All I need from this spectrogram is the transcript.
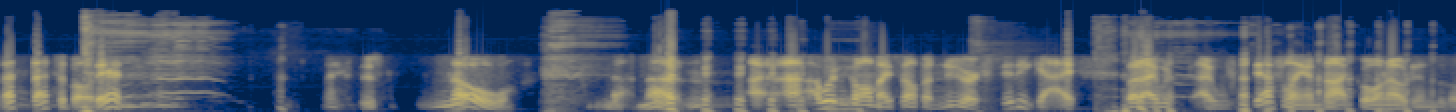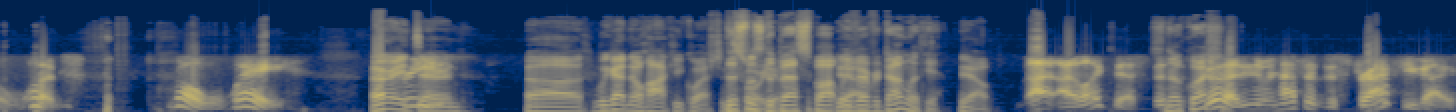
That that's about it. like, there's no. Not, not, I, I- I wouldn't call myself a New York City guy, but I would. I definitely am not going out into the woods. No way. All right, Trees. Darren. Uh, we got no hockey questions. This was for the you. best spot we've ever done with you. Yeah. I, I like this. This No is question. good. I didn't even have to distract you guys.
